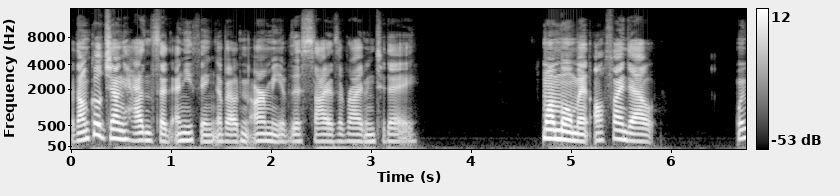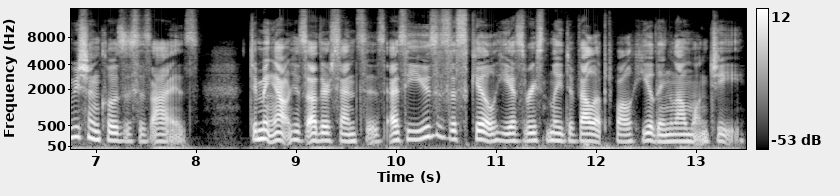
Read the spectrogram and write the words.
But Uncle Jiang hadn't said anything about an army of this size arriving today. One moment, I'll find out. Wei closes his eyes, dimming out his other senses as he uses a skill he has recently developed while healing Lan Wangji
